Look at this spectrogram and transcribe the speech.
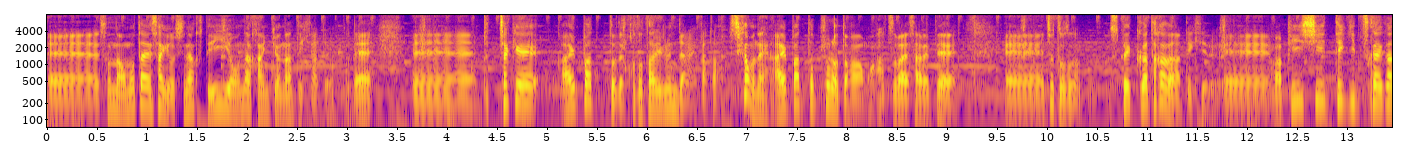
えー、そんな重たい作業しなくていいような環境になってきたということで、えー、ぶっちゃけ iPad で事足りるんじゃないかと。しかもね iPad Pro とかも発売されて、えー、ちょっとスペックが高くなってきてる、えーまあ、PC 的使い方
